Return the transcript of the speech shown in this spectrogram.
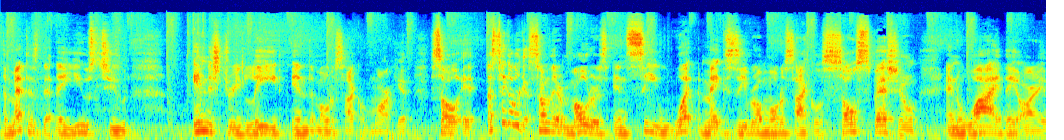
the methods that they use to industry lead in the motorcycle market. So it, let's take a look at some of their motors and see what makes Zero motorcycles so special and why they are a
